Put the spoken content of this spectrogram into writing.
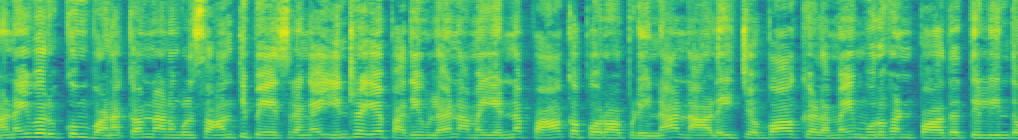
அனைவருக்கும் வணக்கம். நான் உங்கள் சாந்தி பேசுறேங்க. இன்றைய பதிவுல நம்ம என்ன பார்க்க போறோம் அப்படின்னா நாளை செவ்வாய்க்கிழமை முருகன் பாதத்தில் இந்த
